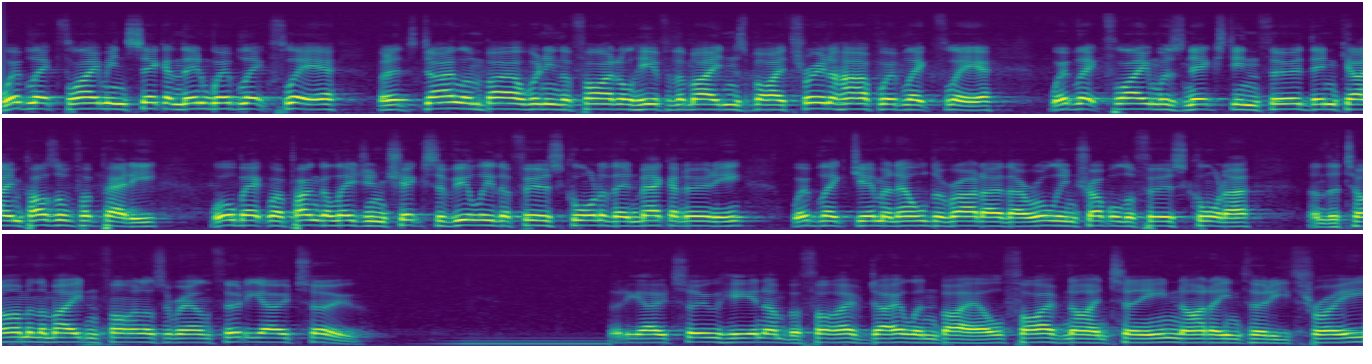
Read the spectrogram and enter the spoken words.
Webleck Flame in second, then Webleck Flare. But it's Dale and Bale winning the final here for the maidens by three and a half Webleck Flare. Webleck Flame was next in third, then came Puzzle for Paddy. Well back Mapunga Legend checked severely the first corner, then McInerney, Webleck Gem and Eldorado. They were all in trouble the first corner. And the time in the maiden final is around 30.02. 30.02 here, number five, Dale and Bale, 5.19, 1933.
